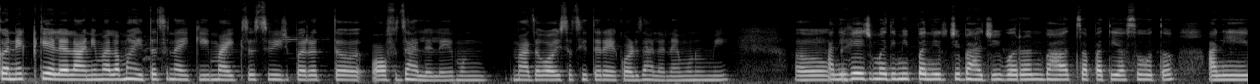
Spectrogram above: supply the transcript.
कनेक्ट केलेला आणि मला माहीतच नाही की माईकचं स्विच परत ऑफ झालेलं आहे. मग माझा व्हॉइसच इथं रेकॉर्ड झाला नाही म्हणून मी आणि व्हेजमध्ये मी पनीरची भाजी वरण भात चपाती असं होतं. आणि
